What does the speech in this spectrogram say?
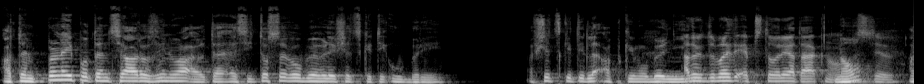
a ten plný potenciál rozvinula LTS, to se objevily všechny ty Ubery a všechny tyhle apky mobilní. A to, to byly ty App Store a tak, no. no prostě. A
